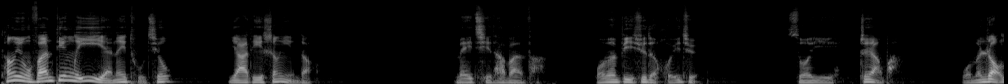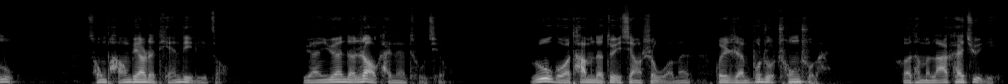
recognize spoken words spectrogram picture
滕永凡盯了一眼那土丘，压低声音道：“没其他办法，我们必须得回去。所以这样吧。”我们绕路，从旁边的田地里走，远远的绕开那土丘。如果他们的对象是我们，会忍不住冲出来，和他们拉开距离，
